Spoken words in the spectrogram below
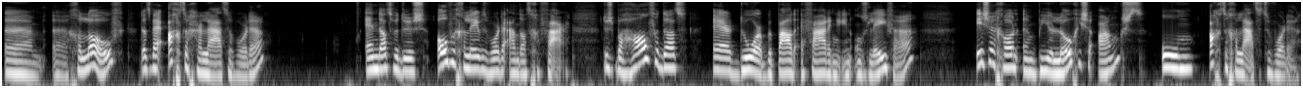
uh, uh, geloof dat wij achtergelaten worden. En dat we dus overgeleverd worden aan dat gevaar. Dus behalve dat er door bepaalde ervaringen in ons leven. is er gewoon een biologische angst om achtergelaten te worden.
